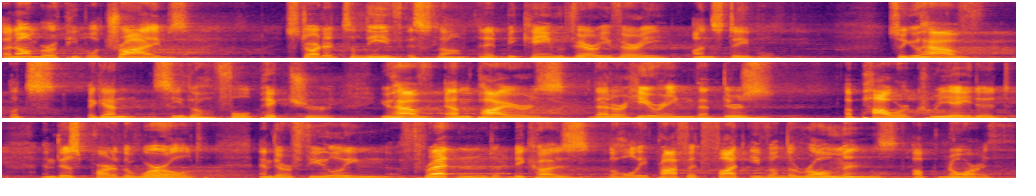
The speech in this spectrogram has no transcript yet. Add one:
a number of people, tribes, started to leave Islam and it became very, very unstable. So you have, let's again see the full picture. You have empires that are hearing that there's a power created in this part of the world and they're feeling threatened because the Holy Prophet fought even the Romans up north.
